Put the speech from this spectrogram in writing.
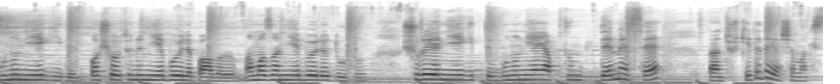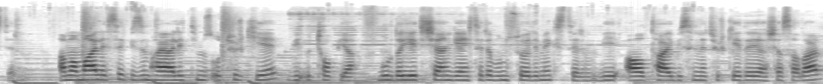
bunu niye giydin, başörtünü niye böyle bağladın, namaza niye böyle durdun, şuraya niye gittin, bunu niye yaptın? demese ben Türkiye'de de yaşamak isterim. Ama maalesef bizim hayal ettiğimiz o Türkiye bir ütopya. Burada yetişen gençlere bunu söylemek isterim. Bir 6 ay bir sene Türkiye'de yaşasalar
